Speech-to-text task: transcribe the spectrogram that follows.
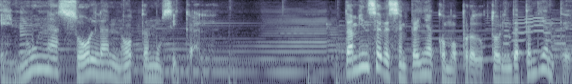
en una sola nota musical. También se desempeña como productor independiente,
